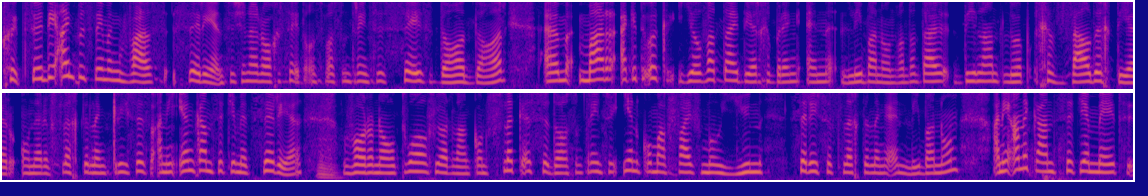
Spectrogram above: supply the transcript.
Goed, so die eindbestemming was Sirië. Soos jy nou daar gesê het, ons was omtrent so 6 dae daar. Ehm um, maar ek het ook heelwat tyd deurgebring in Libanon want onthou die land loop geweldig deur onder 'n vlugtelingkrisis. Aan die een kant sit jy met Sirië hmm. waar al 12 jaar lank konflik is, so daar's omtrent so 1,5 miljoen Siriëse vlugtelinge in Libanon. Aan die ander kant sit jy met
